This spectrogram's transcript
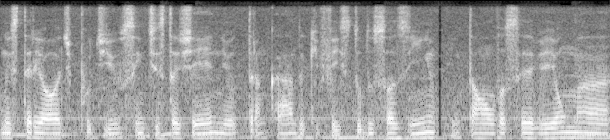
no estereótipo de o cientista gênio, trancado, que fez tudo sozinho. Então você vê uma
